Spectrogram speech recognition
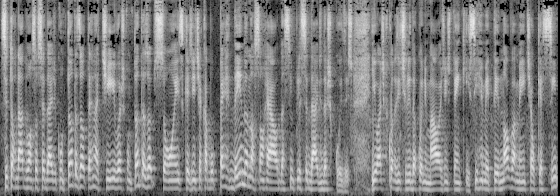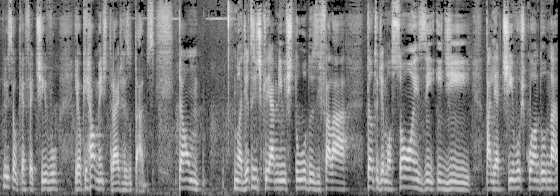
se tornado uma sociedade com tantas alternativas, com tantas opções, que a gente acabou perdendo a noção real da simplicidade das coisas. E eu acho que quando a gente lida com o animal, a gente tem que se remeter novamente ao que é simples, ao que é efetivo e ao que realmente traz resultados. Então, não adianta a gente criar mil estudos e falar tanto de emoções e, e de paliativos, quando na,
